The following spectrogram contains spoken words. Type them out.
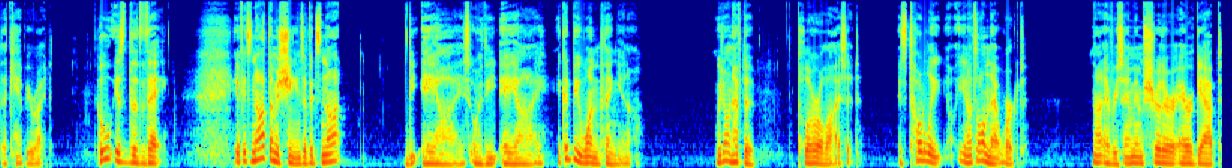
That can't be right. Who is the they? If it's not the machines, if it's not the AIs or the AI, it could be one thing, you know. We don't have to pluralize it. It's totally, you know, it's all networked. Not every I mean, I'm sure there are air gapped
